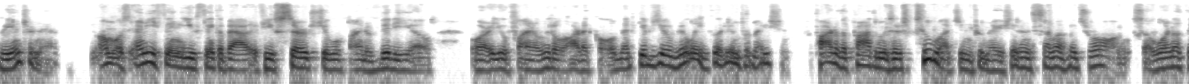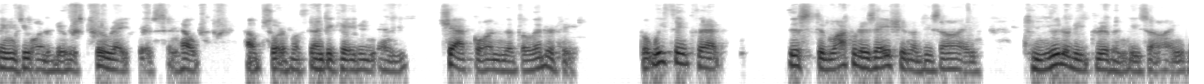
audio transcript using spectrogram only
the internet almost anything you think about, if you search, you will find a video or you'll find a little article that gives you really good information. Part of the problem is there's too much information and some of it's wrong. So one of the things you want to do is curate this and help help sort of authenticate and, and check on the validity. But we think that this democratization of design, community driven design,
